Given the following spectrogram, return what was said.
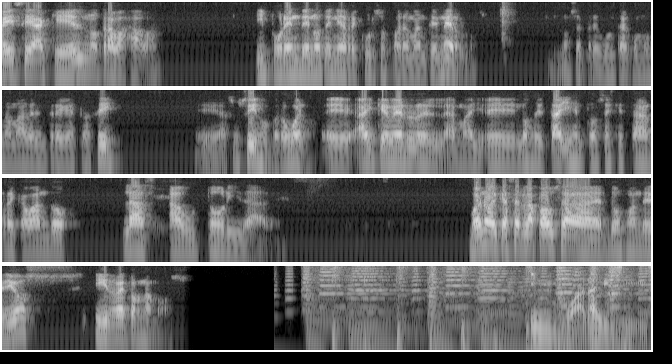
pese a que él no trabajaba y por ende no tenía recursos para mantenerlos. No se pregunta cómo una madre entrega esto así eh, a sus hijos, pero bueno, eh, hay que ver eh, los detalles entonces que están recabando las autoridades. Bueno, hay que hacer la pausa, don Juan de Dios, y retornamos. Infoanálisis,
